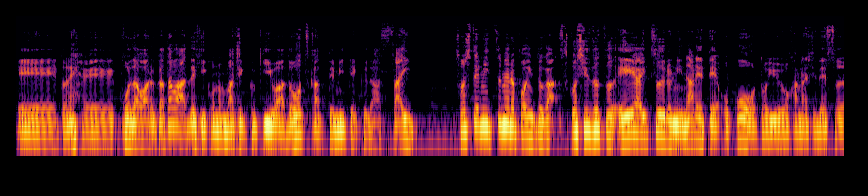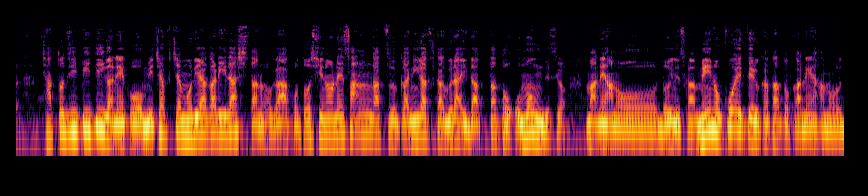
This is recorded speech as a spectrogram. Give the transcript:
えー、とね、えー、こだわる方はぜひこのマジックキーワードを使ってみてください。そして3つ目のポイントが少しずつ AI ツールに慣れておこうというお話です。チャット GPT がね、こうめちゃくちゃ盛り上がり出したのが今年のね3月か2月かぐらいだったと思うんですよ。まあね、あの、どういうんですか、目の超えてる方とかね、あの、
